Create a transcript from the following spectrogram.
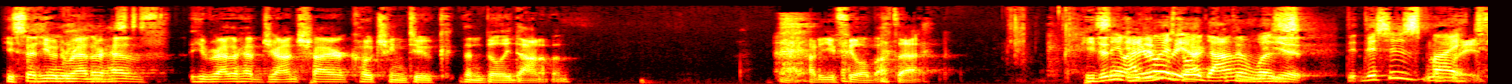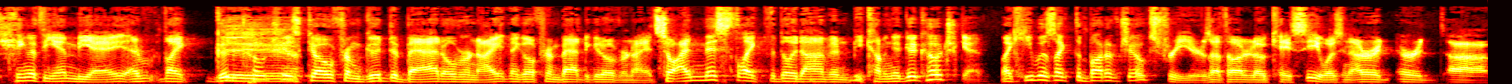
He said he would Please. rather have he'd rather have Jon Scheyer coaching Duke than Billy Donovan. How do you feel about that? He Sam, I didn't realize Billy react with Donovan was. th- This is my outrage. thing with the NBA. Like good Yeah, yeah, coaches yeah. go from good to bad overnight, and they go from bad to good overnight. So I missed like the Billy Donovan becoming a good coach again. Like he was like the butt of jokes for years. I thought at OKC wasn't or or uh,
